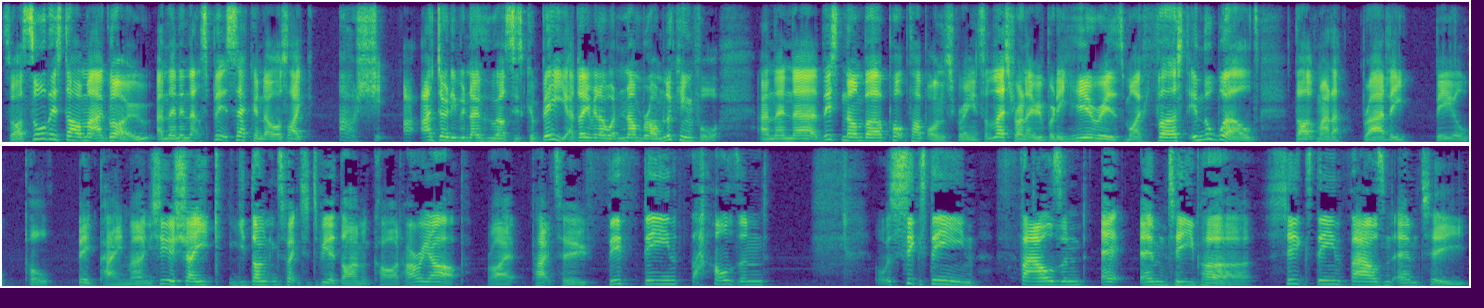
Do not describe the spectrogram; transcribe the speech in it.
So I saw this dark matter glow, and then in that split second, I was like, oh shit, I don't even know who else this could be. I don't even know what number I'm looking for. And then uh, this number popped up on screen. So let's run everybody. Here is my first in the world Dark Matter Bradley Beal pull. Big pain, man. You see a shake, you don't expect it to be a diamond card. Hurry up. Right, pack two. 15,000. What was 16,000 MT per? 16,000 MT.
